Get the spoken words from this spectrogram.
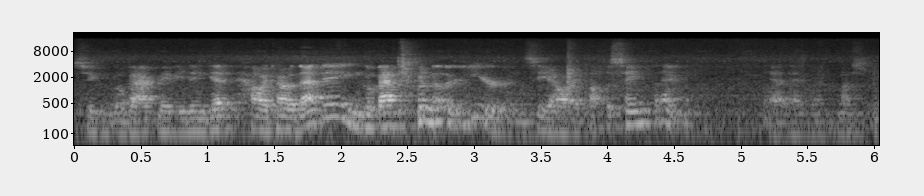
So you can go back, maybe you didn't get how I taught it that day, you can go back to another year and see how I taught the same thing. Yeah, that must be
